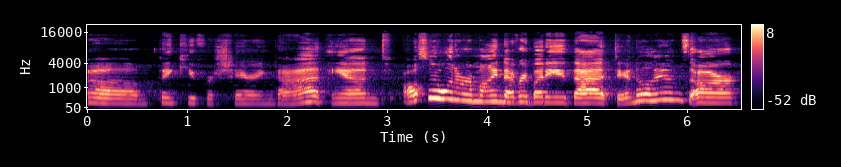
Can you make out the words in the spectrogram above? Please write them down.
Um, thank you for sharing that. And also want to remind everybody that dandelions are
